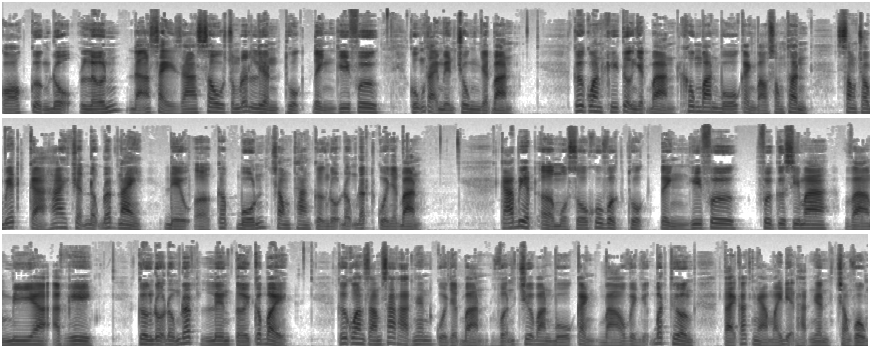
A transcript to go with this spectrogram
có cường độ lớn đã xảy ra sâu trong đất liền thuộc tỉnh Gifu, cũng tại miền trung Nhật Bản. Cơ quan khí tượng Nhật Bản không ban bố cảnh báo sóng thần, song cho biết cả hai trận động đất này đều ở cấp 4 trong thang cường độ động đất của Nhật Bản. Cá biệt ở một số khu vực thuộc tỉnh Gifu, Fukushima và Miyagi, cường độ động đất lên tới cấp 7. Cơ quan giám sát hạt nhân của Nhật Bản vẫn chưa ban bố cảnh báo về những bất thường tại các nhà máy điện hạt nhân trong vùng.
